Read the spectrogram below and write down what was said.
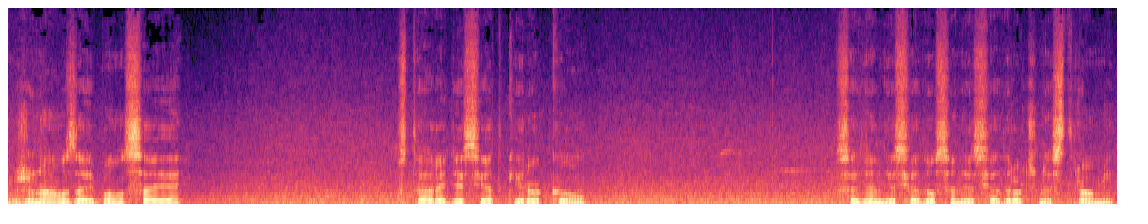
Takže naozaj bonsaje staré desiatky rokov. 70-80 ročné stromy.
